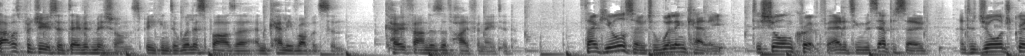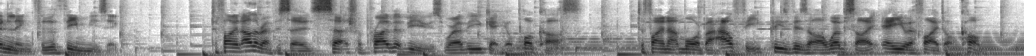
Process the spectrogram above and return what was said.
That was producer David Michon speaking to Will Esparza and Kelly Robertson, co founders of Hyphenated. Thank you also to Will and Kelly, to Sean Crook for editing this episode, and to George Grinling for the theme music. To find other episodes, search for Private Views wherever you get your podcasts. To find out more about Alfie, please visit our website, aufi.com.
